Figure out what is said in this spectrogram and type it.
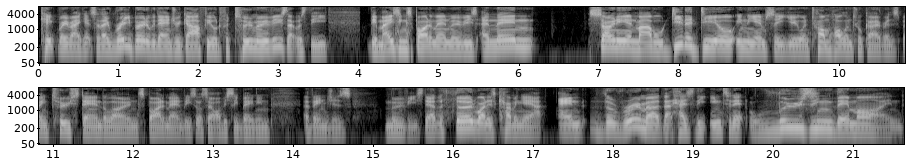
keep remaking it. So they rebooted with Andrew Garfield for two movies. That was the the Amazing Spider-Man movies, and then Sony and Marvel did a deal in the MCU, and Tom Holland took over. There's been two standalone Spider-Man, but he's also obviously been in Avengers movies. Now the third one is coming out, and the rumor that has the internet losing their mind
